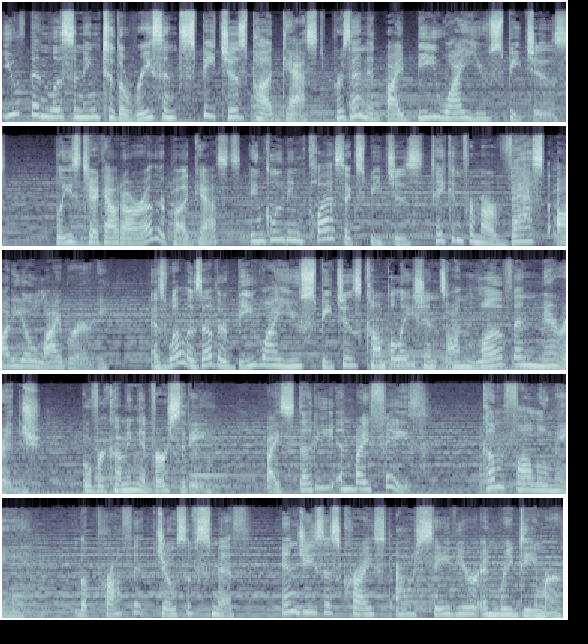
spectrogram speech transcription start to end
You've been listening to the Recent Speeches podcast presented by BYU Speeches. Please check out our other podcasts, including classic speeches taken from our vast audio library, as well as other BYU speeches compilations on love and marriage, overcoming adversity, by study and by faith. Come follow me, the prophet Joseph Smith, and Jesus Christ, our Savior and Redeemer.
